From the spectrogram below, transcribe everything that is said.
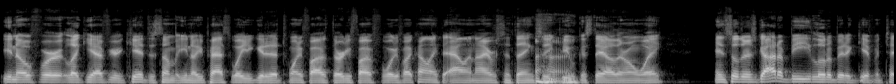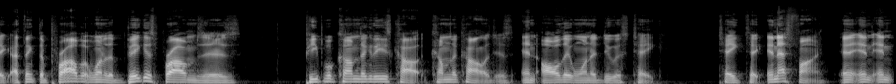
you know for like you have your kids or somebody you know you pass away you get it at 25 35 45 kind of like the Allen Iverson thing so uh-huh. people can stay out of their own way and so there's got to be a little bit of give and take I think the problem one of the biggest problems is people come to these come to colleges and all they want to do is take take take and that's fine and and, and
